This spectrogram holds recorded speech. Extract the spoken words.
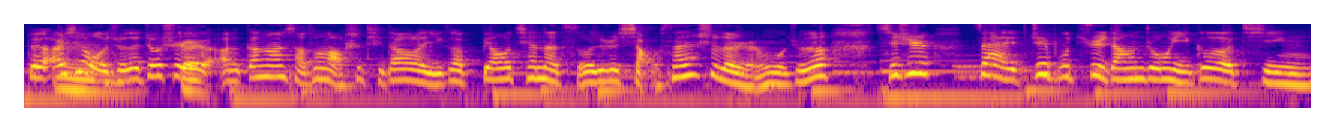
对，而且我觉得就是呃，刚刚小宋老师提到了一个标签的词汇，就是小三式的人。我觉得其实在这部剧当中，一个挺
